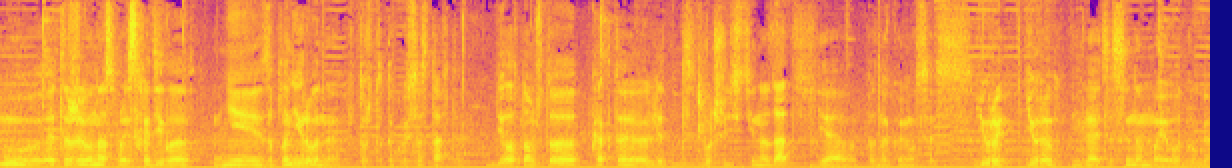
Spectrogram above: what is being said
Ну, это же у нас происходило не запланированно, то, что такой состав-то. Дело в том, что как-то лет больше десяти назад я познакомился с Юрой. Юра является сыном моего друга.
